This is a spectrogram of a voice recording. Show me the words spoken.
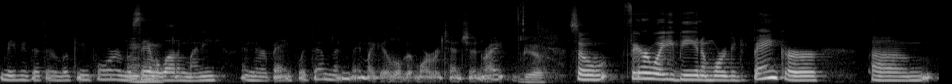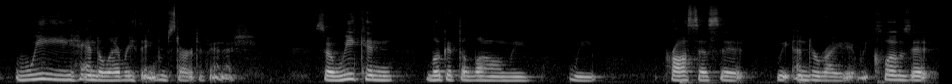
maybe that they're looking for unless they have a lot of money in their bank with them then they might get a little bit more retention right Yeah. so Fairway being a mortgage banker, um, we handle everything from start to finish. So we can look at the loan, we we process it, we underwrite it, we close it.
